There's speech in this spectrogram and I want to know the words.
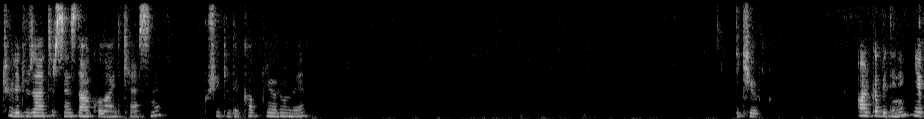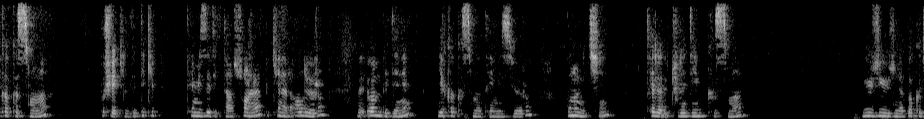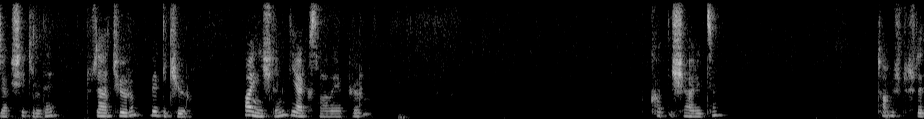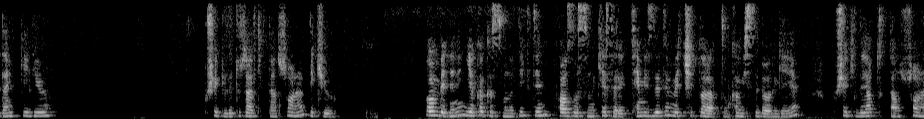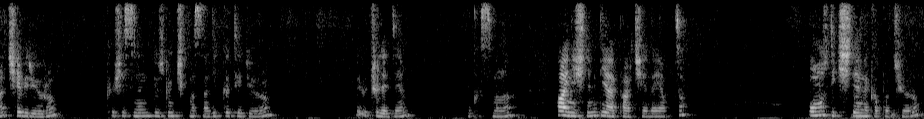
Tüyle düzeltirseniz daha kolay dikersiniz. Bu şekilde kaplıyorum ve dikiyorum. Arka bedenin yaka kısmını bu şekilde dikip temizledikten sonra bir kenara alıyorum ve ön bedenin yaka kısmını temizliyorum. Bunun için tela ütülediğim kısmı yüzü yüzüne bakacak şekilde düzeltiyorum ve dikiyorum. Aynı işlemi diğer kısmına da yapıyorum. kat işaretim tam üst üste denk geliyor. Bu şekilde düzelttikten sonra dikiyorum. Ön bedenin yaka kısmını diktim. Fazlasını keserek temizledim ve çıtlar attım kavisli bölgeye. Bu şekilde yaptıktan sonra çeviriyorum. Köşesinin düzgün çıkmasına dikkat ediyorum. Ve ütüledim bu kısmını. Aynı işlemi diğer parçaya da yaptım. Omuz dikişlerini kapatıyorum.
